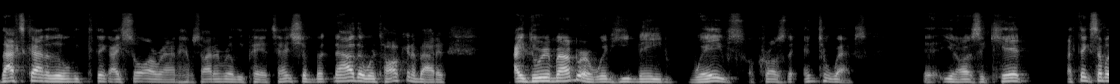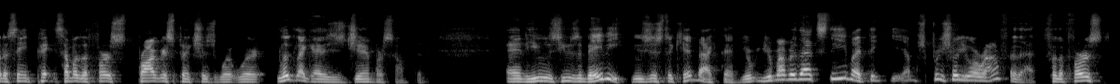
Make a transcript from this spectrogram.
that's kind of the only thing I saw around him, so I didn't really pay attention. But now that we're talking about it, I do remember when he made waves across the interwebs. Uh, You know, as a kid, I think some of the same some of the first progress pictures were, were looked like at his gym or something and he was he was a baby. He was just a kid back then. You, you remember that, Steve? I think I'm pretty sure you were around for that. For the first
